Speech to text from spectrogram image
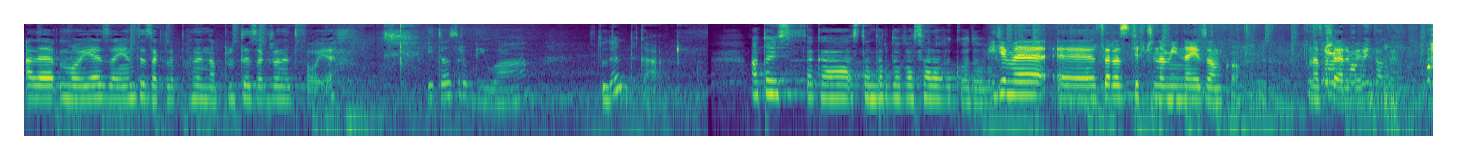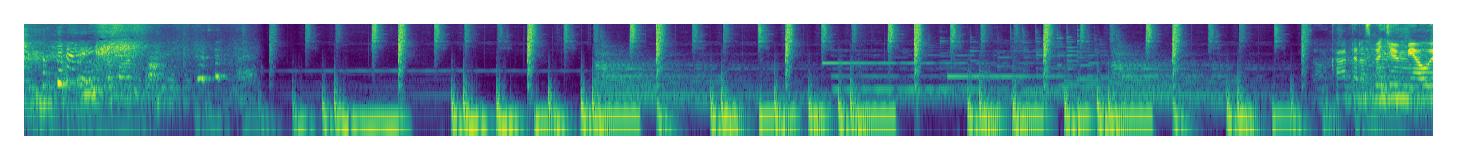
ale moje zajęte, zaklepane na plutę, zagrzane twoje. I to zrobiła studentka. A to jest taka standardowa sala wykładowa. Idziemy e, zaraz z dziewczynami na jedzonko. Na przerwie. Teraz będziemy miały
